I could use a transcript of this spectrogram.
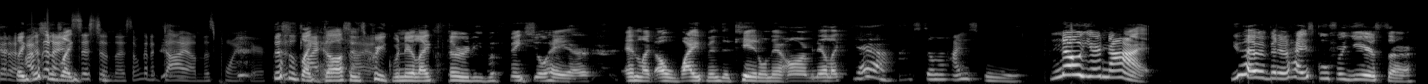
I'm gonna, Like, I'm this gonna is like- insist on this. I'm gonna die on this point here. This is my like Dawson's. Creek when they're like thirty with facial hair and like a wife and the kid on their arm, and they're like, "Yeah, I'm still in high school." No, you're not. You haven't been in high school for years, sir.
